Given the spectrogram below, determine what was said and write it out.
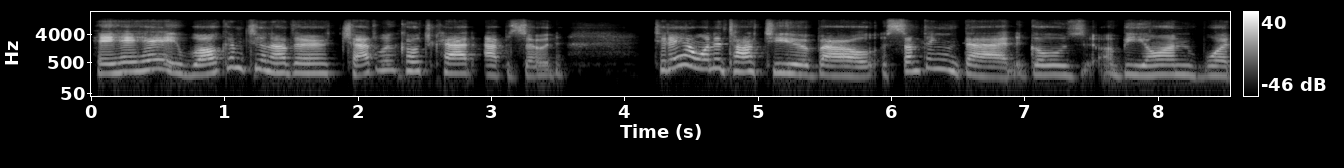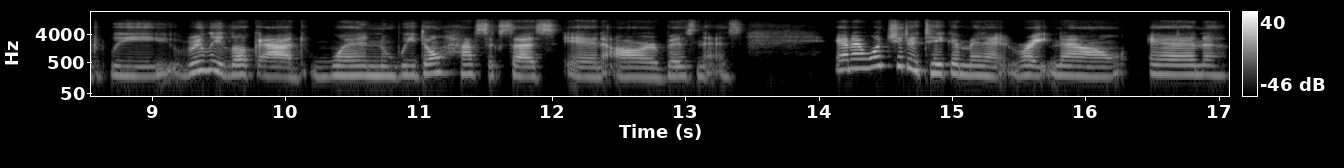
Hey, hey, hey, welcome to another Chat with Coach Kat episode. Today, I want to talk to you about something that goes uh, beyond what we really look at when we don't have success in our business. And I want you to take a minute right now and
